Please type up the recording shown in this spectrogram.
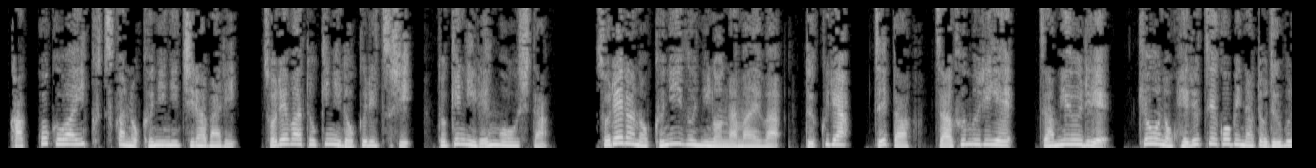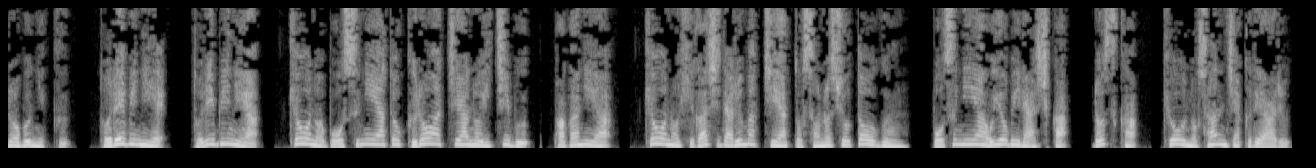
各国はいくつかの国に散らばり、それは時に独立し、時に連合した。それらの国々の名前は、ドゥクリャ、ゼタ、ザフムリエ、ザミューリエ、今日のヘルツェゴビナとドゥブロブニク、トレビニエ、トリビニア、今日のボスニアとクロアチアの一部、パガニア、今日の東ダルマチアとその諸島軍、ボスニア及びラシカ、ロスカ、今日の三弱である。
